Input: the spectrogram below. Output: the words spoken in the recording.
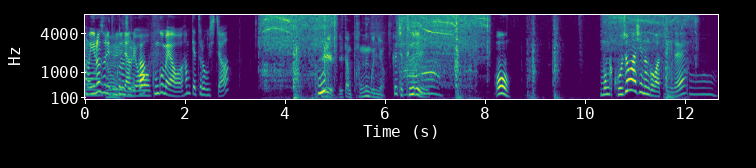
뭐 이런 소리 음. 들리지 소리. 않을까? 어, 궁금해요. 함께 들어보시죠. 드릴 일단 박는군요. 그렇죠, 드릴. 오. 뭔가 고정하시는 것 같은데? 어.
